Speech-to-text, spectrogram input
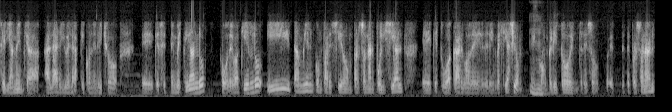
seriamente a, a Larry Velázquez con el hecho eh, que se está investigando o debatiendo y también comparecieron personal policial eh, que estuvo a cargo de, la investigación. En concreto, entre eso, este personal,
